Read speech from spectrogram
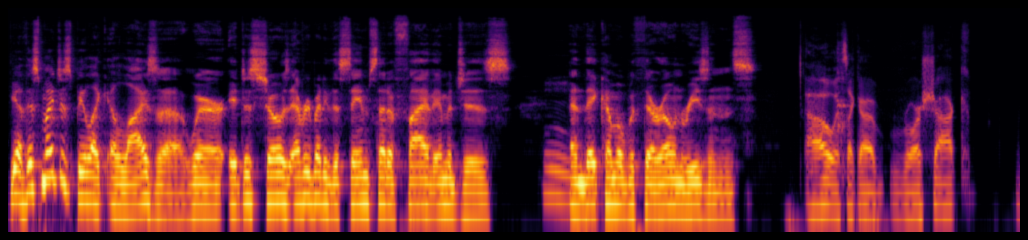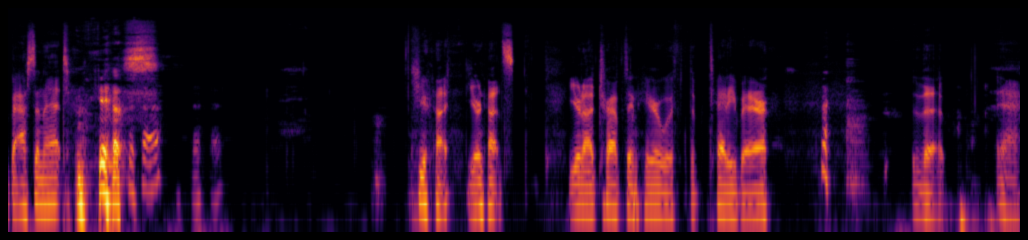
Yeah, this might just be like Eliza, where it just shows everybody the same set of five images, and they come up with their own reasons. Oh, it's like a Rorschach bassinet. Yes. you're not you're not you're not trapped in here with the teddy bear. the yeah,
